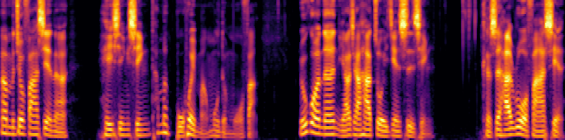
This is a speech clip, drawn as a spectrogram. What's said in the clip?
那么就发现啊，黑猩猩他们不会盲目的模仿。如果呢，你要叫他做一件事情，可是他若发现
